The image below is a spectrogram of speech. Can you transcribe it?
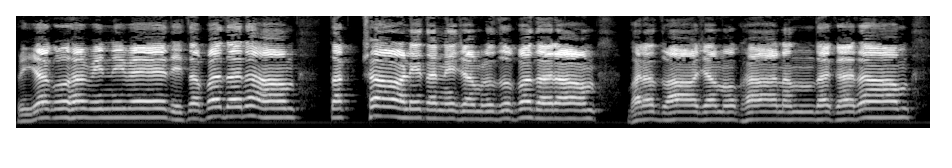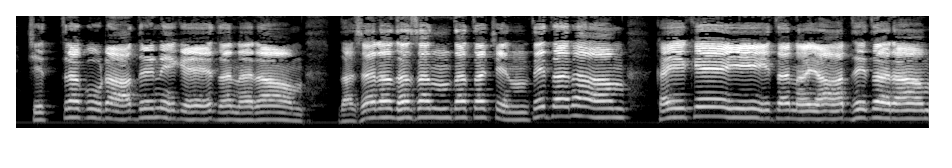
प्रियगुहविनिवेदितपदराम् तक्षालितनिजमृदुपदराम् भरद्वाजमुखानन्दकराम् चित्रकूटाद्रिनिकेतनराम् दशरथसन्ततचिन्तितराम् कैकेयीतनयार्धितराम्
